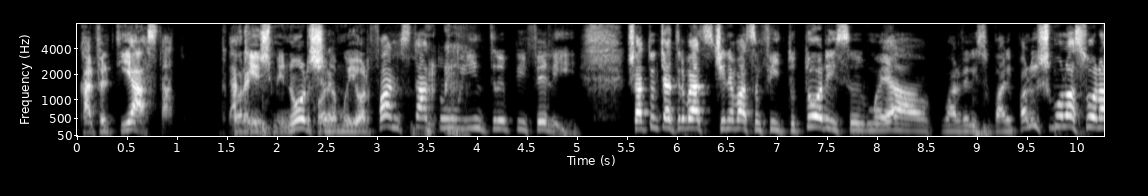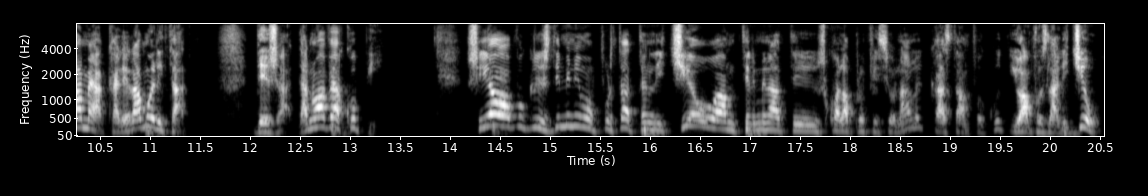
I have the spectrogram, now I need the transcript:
Că altfel te ia statul. Dacă Corect. ești minor și Corect. rămâi orfan, statul intră pe felii. Și atunci trebuia cineva să-mi fie tutorii, să mă ia, cum ar veni, sub aripa lui și mă lua sora mea, care era măritată deja, dar nu avea copii. Și eu am avut grijă de mine, m-au purtat în liceu, am terminat eh, școala profesională, că asta am făcut. Eu am fost la liceu,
